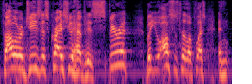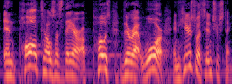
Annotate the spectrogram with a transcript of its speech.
Follower of Jesus Christ, you have his spirit, but you also still have flesh. And, and Paul tells us they are opposed, they're at war. And here's what's interesting.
